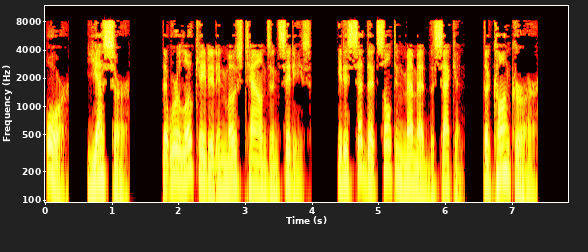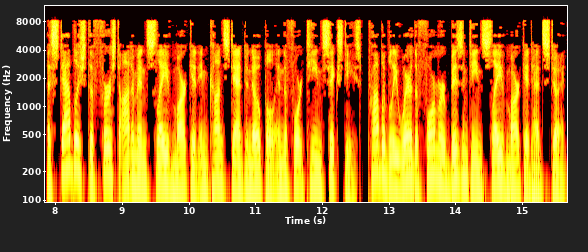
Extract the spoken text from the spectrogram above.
or yesir that were located in most towns and cities. It is said that Sultan Mehmed II, the Conqueror, established the first Ottoman slave market in Constantinople in the 1460s, probably where the former Byzantine slave market had stood.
